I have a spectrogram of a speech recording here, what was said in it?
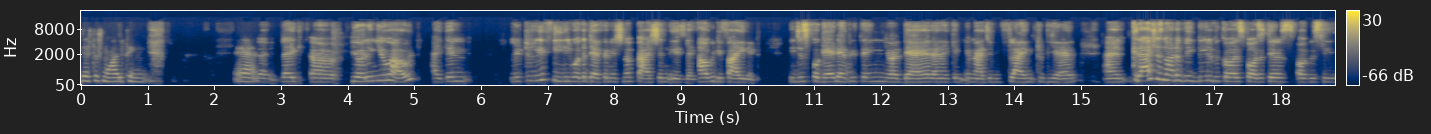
just a small thing. Yeah. Right. like uh, hearing you out i can literally feel what the definition of passion is like how we define it you just forget everything you're there and i can imagine flying through the air. And crash is not a big deal because positives obviously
